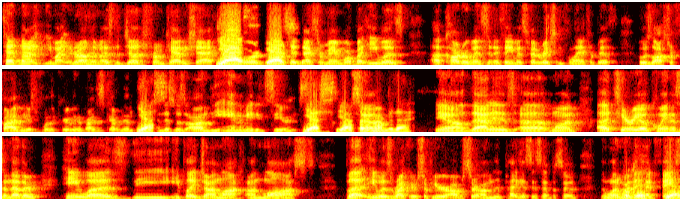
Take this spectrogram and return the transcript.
Ted Knight. You might know him as the judge from Caddyshack Yes. or, yes. or Ted Baxter Man More, but he was uh, Carter Winston, a famous Federation philanthropist who was lost for five years before the crew of Enterprise discovered him. yes. And this was on the animated series. yes. Yes. I remember that. You know, that is uh, one. Uh, Terry O'Quinn is another. He was the, he played John Locke on Lost, but he was Riker's Superior Officer on the Pegasus episode, the one where they Okay, had yes.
